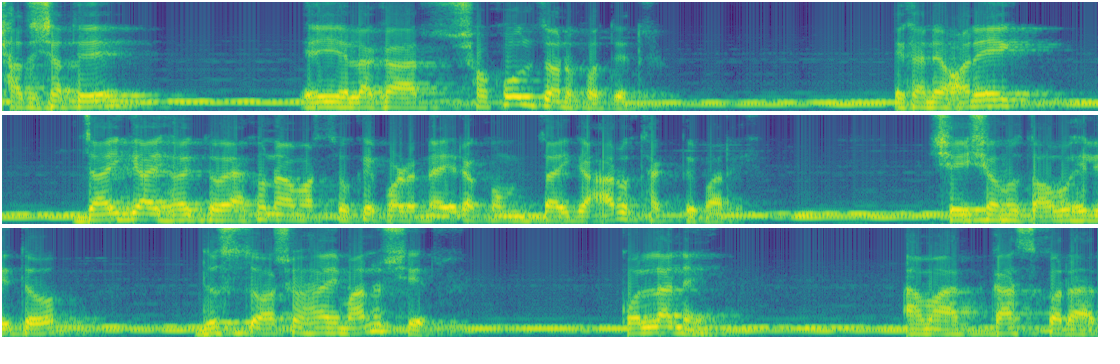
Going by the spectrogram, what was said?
সাথে সাথে এই এলাকার সকল জনপদের, এখানে অনেক জায়গায় হয়তো এখনও আমার চোখে পড়ে না, এরকম জায়গা আরও থাকতে পারে। সেই সমস্ত অবহেলিত, দুস্থ, অসহায় মানুষের কল্যাণে আমার কাজ করার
